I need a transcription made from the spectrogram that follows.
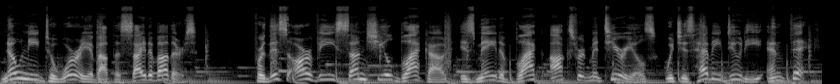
No need to worry about the sight of others. For this RV Sunshield Blackout is made of black Oxford materials which is heavy duty and thick.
